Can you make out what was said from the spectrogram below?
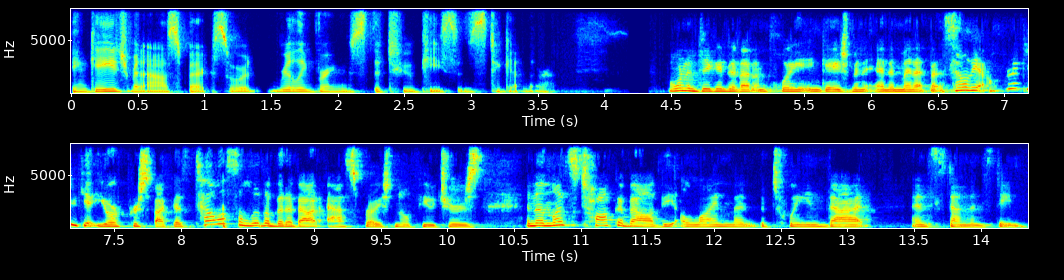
engagement aspect so it really brings the two pieces together I want to dig into that employee engagement in a minute, but Sally, I wanted to get your perspective. Tell us a little bit about aspirational futures, and then let's talk about the alignment between that and STEM and STEAM.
